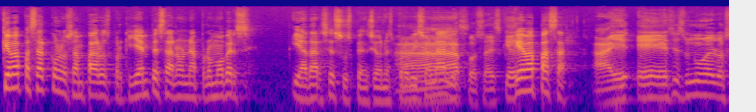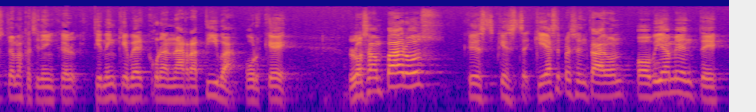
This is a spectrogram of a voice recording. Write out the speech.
¿Qué va a pasar con los amparos? Porque ya empezaron a promoverse y a darse suspensiones Ah, provisionales. pues, es que- ¿Qué va a pasar? Ahí, ese es uno de los temas que tienen que, tienen que ver con la narrativa. ¿Por qué? Los amparos que, ya se presentaron, obviamente,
